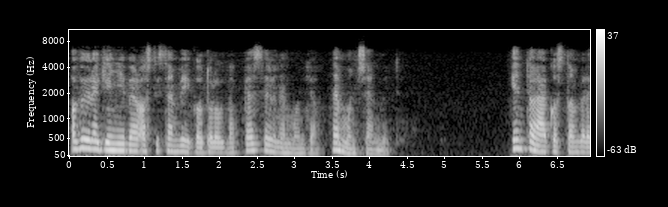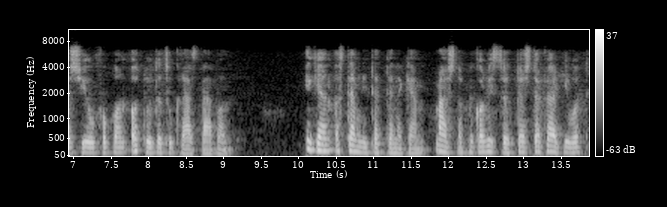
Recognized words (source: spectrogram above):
A vőregényével azt hiszem vége a dolognak, persze ő nem mondja, nem mond semmit. Én találkoztam vele siófokon, ott ült a cukrászbában. Igen, azt említette nekem. Másnap, mikor visszajött Pestre, felhívott,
